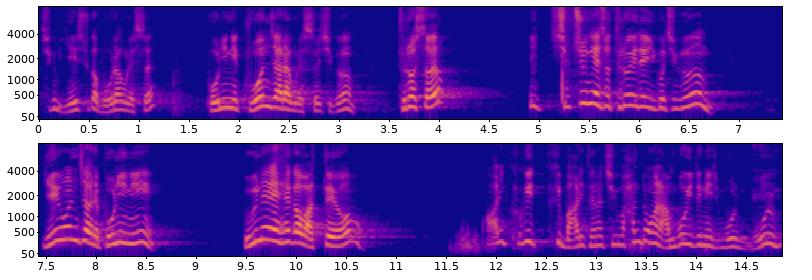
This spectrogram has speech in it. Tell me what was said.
지금 예수가 뭐라고 그랬어요? 본인이 구원자라고 그랬어요 지금 들었어요? 집중해서 들어야 돼 이거 지금 예언자래 본인이 은혜의 해가 왔대요. 아니 그게 그게 말이 되나? 지금 한동안 안 보이더니 뭘 뭘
